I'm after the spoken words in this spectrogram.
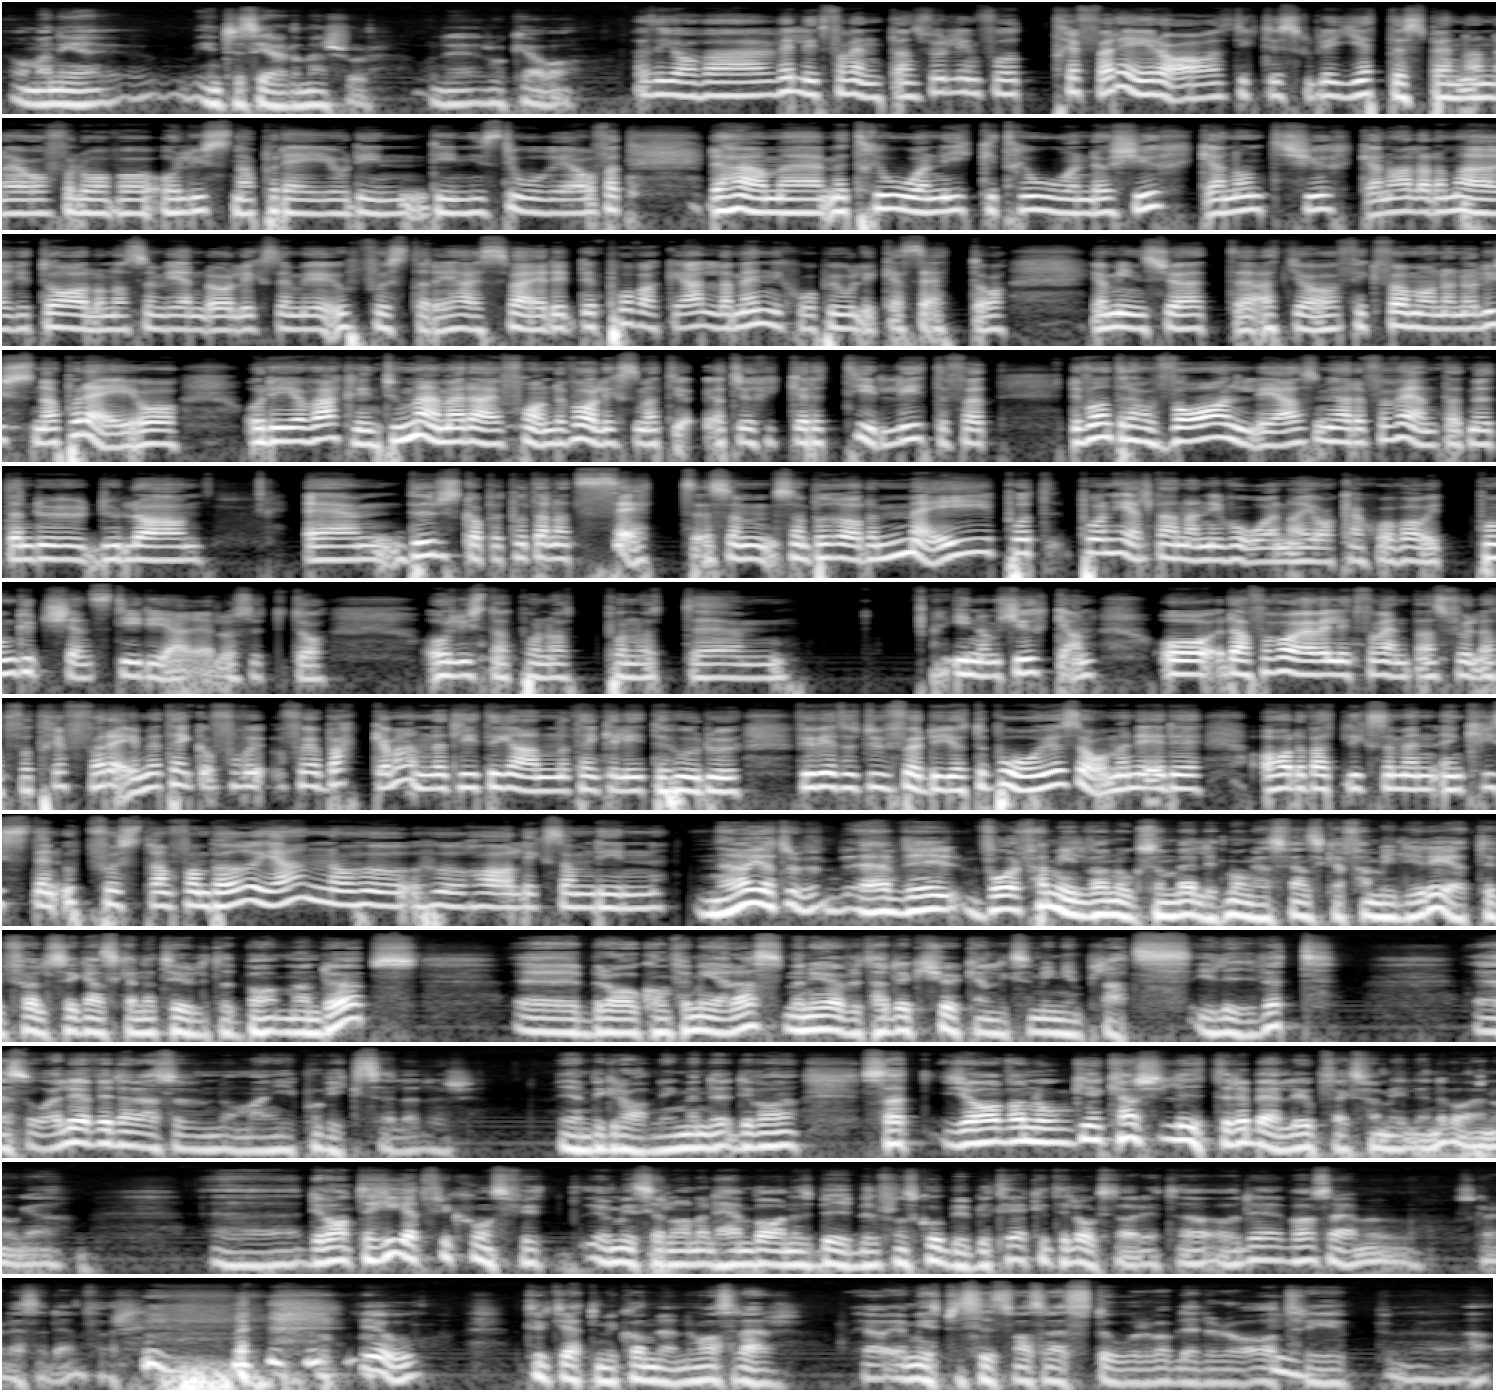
om man är intresserad av människor och det råkar jag vara. Alltså jag var väldigt förväntansfull inför att träffa dig idag. Och tyckte det skulle bli jättespännande att få lov att, att lyssna på dig och din, din historia. Och för att det här med, med troende, icke troende och kyrkan och inte kyrkan och alla de här ritualerna som vi ändå liksom är uppfostrade i här i Sverige, det, det påverkar alla människor på olika sätt. Och jag minns ju att, att jag fick förmånen att lyssna på dig. Och, och det jag verkligen tog med mig därifrån det var liksom att jag, att jag ryckade till lite för att det var inte det här vanliga som jag hade förväntat mig utan du, du la eh, budskapet på ett annat sätt som, som berörde mig på, ett, på en helt annan nivå än när jag kanske har varit på en gudstjänst tidigare eller suttit och, och lyssnat på något, på något eh, inom kyrkan och därför var jag väldigt förväntansfull att få träffa dig. Men jag tänker, får, får jag backa bandet lite grann och tänka lite hur du, för jag vet att du är född i Göteborg och så, men är det, har det varit liksom en, en kristen uppfostran från början och hur, hur har liksom din... Nej, jag tror, eh, vi, vår familj var nog som väldigt många svenska familjer är, det föll sig ganska naturligt att man döps, eh, bra att konfirmeras, men i övrigt hade kyrkan liksom ingen plats i livet. Eh, så, eller alltså, om man gick på vigsel eller vid en begravning. Men det, det, var, så att jag var nog kanske lite rebell i uppväxtfamiljen, det var jag nog. Eh, det var inte helt friktionsfritt. Jag minns jag lånade hem barnens bibel från skolbiblioteket till lågstadiet och det var så där, vad ska du läsa den för? jo, tyckte jättemycket om den. Den var så där, jag minns precis, den var så där stor, vad blir det då, A3 upp. Ja.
